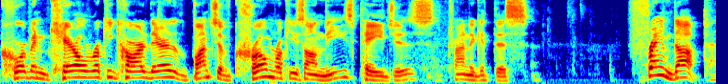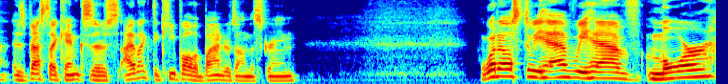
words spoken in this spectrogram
Corbin Carroll rookie card there. A bunch of chrome rookies on these pages. I'm trying to get this framed up as best I can because there's I like to keep all the binders on the screen. What else do we have? We have more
